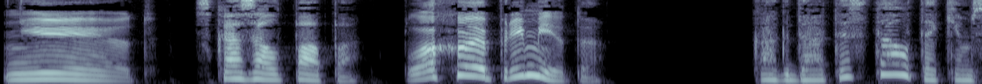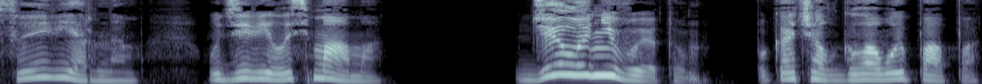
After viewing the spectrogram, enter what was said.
«Нет, — сказал папа. «Плохая примета». «Когда ты стал таким суеверным?» — удивилась мама. «Дело не в этом», — покачал головой папа.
